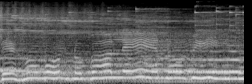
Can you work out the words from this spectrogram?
দেহ মন বলে নবীন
